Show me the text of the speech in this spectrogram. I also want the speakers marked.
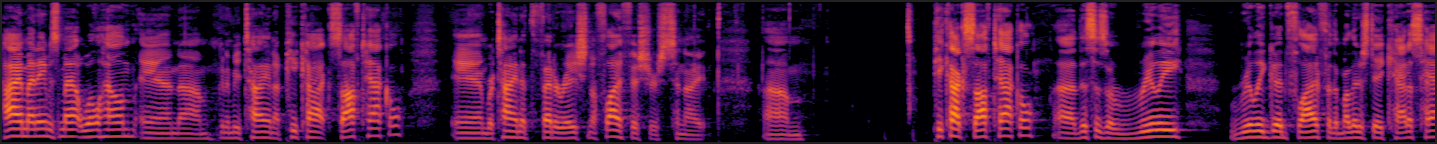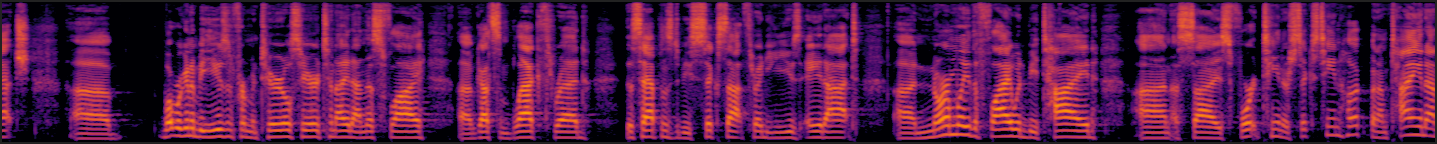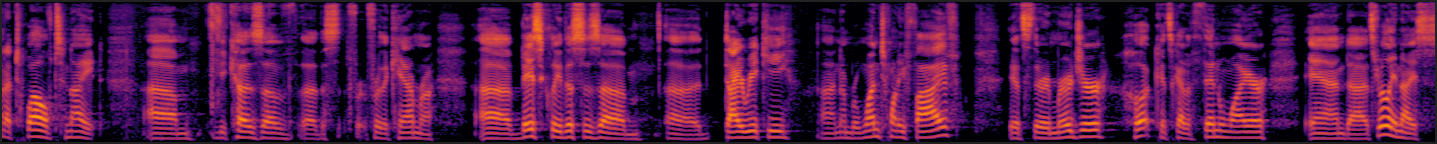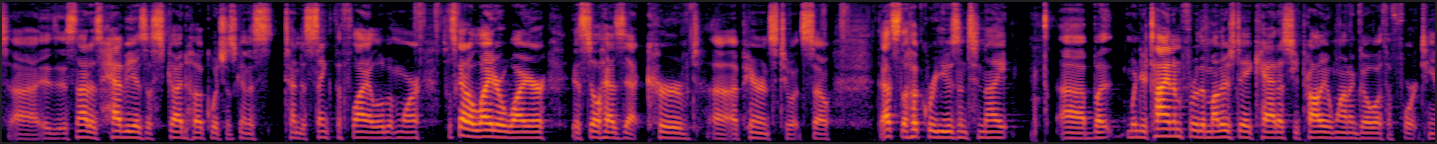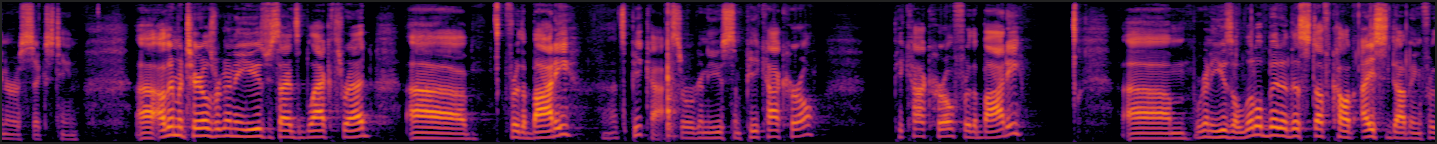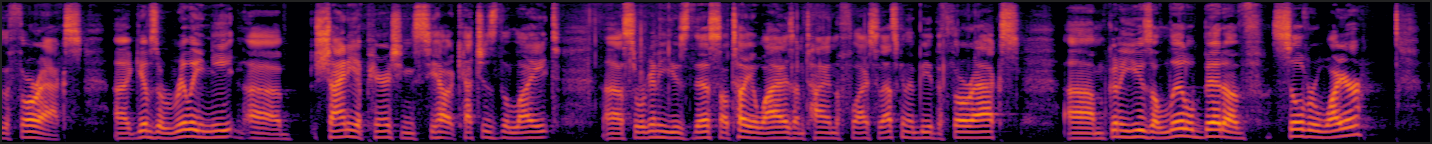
Speaker 1: Hi, my name is Matt Wilhelm, and I'm going to be tying a peacock soft hackle, and we're tying at the Federation of Fly Fishers tonight. Um, peacock soft hackle, uh, this is a really, really good fly for the Mother's Day caddis hatch. Uh, what we're going to be using for materials here tonight on this fly, uh, I've got some black thread. This happens to be 6-aught thread, you can use 8-aught. Uh, normally the fly would be tied on a size 14 or 16 hook, but I'm tying it on a 12 tonight um, because of uh, this, for, for, the camera. Uh, basically, this is a, a Dai-Riki uh, number 125. It's their emerger hook. It's got a thin wire and uh, it's really nice. Uh, it's not as heavy as a scud hook, which is going to tend to sink the fly a little bit more. So it's got a lighter wire. It still has that curved uh, appearance to it. So that's the hook we're using tonight. Uh, but when you're tying them for the Mother's Day caddis, you probably want to go with a 14 or a 16. Uh, other materials we're going to use besides black thread uh, for the body, that's peacock. So we're going to use some peacock herl. Peacock herl for the body. Um, we're going to use a little bit of this stuff called ice dubbing for the thorax. Uh, it gives a really neat uh, shiny appearance. You can see how it catches the light. Uh, so we're going to use this. I'll tell you why as I'm tying the fly. So that's going to be the thorax. I'm um, going to use a little bit of silver wire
